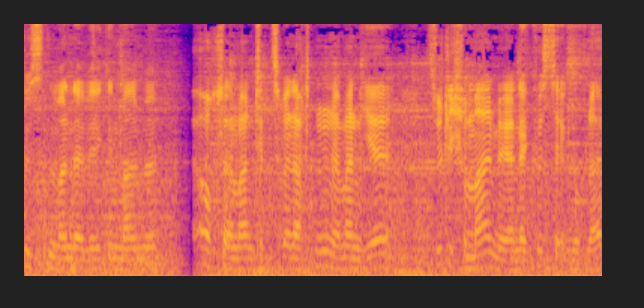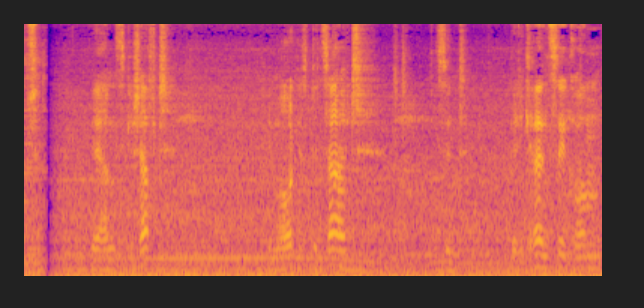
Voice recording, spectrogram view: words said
Küstenwanderweg in Malmö. Auch schon mal ein Tipp zu übernachten, wenn man hier südlich von Malmö an der Küste irgendwo bleibt. Wir haben es geschafft. Die Maut ist bezahlt. Wir sind über die Grenze gekommen.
